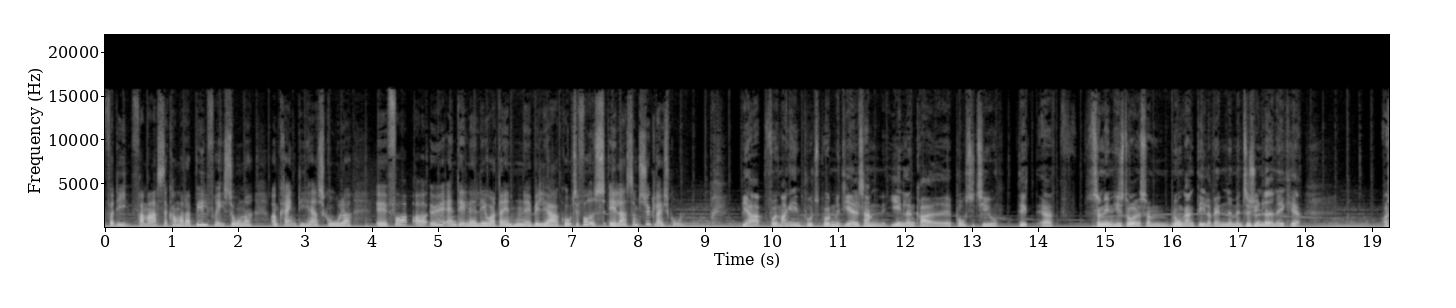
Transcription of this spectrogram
Fordi fra marts, der kommer der bilfri zoner omkring de her skoler, øh, for at øge andelen af elever, der enten øh, vælger at gå til fods, eller som cykler i skole. Vi har fået mange inputs på den, men de er alle sammen i en eller anden grad øh, positive. Det er sådan en historie, som nogle gange deler vandene, men til synligheden ikke her. Og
